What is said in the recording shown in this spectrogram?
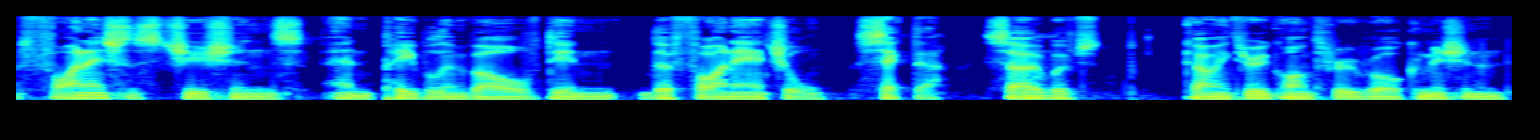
financial institutions and people involved in the financial sector. So mm. we've going through, gone through Royal Commission, and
